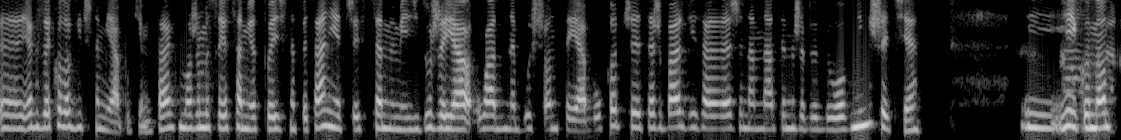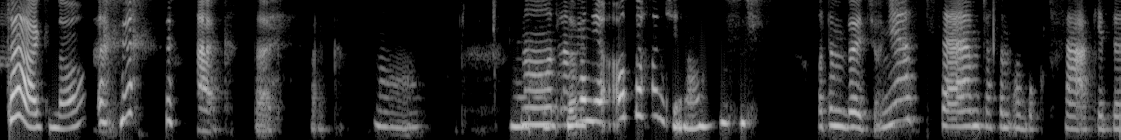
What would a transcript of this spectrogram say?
e, jak z ekologicznym jabłkiem, tak? Możemy sobie sami odpowiedzieć na pytanie, czy chcemy mieć duże, ja, ładne, błyszczące jabłko, czy też bardziej zależy nam na tym, żeby było w nim życie. I, jejku, no tak, no. Tak, tak, tak. No. No, zdecydowanie mnie... o to chodzi, no. O tym byciu, nie? Z psem, czasem obok psa, kiedy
